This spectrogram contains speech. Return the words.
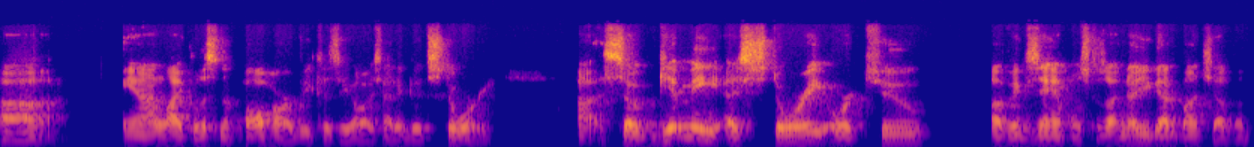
Uh, and I like listening to Paul Harvey because he always had a good story. Uh, so give me a story or two of examples because I know you got a bunch of them.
